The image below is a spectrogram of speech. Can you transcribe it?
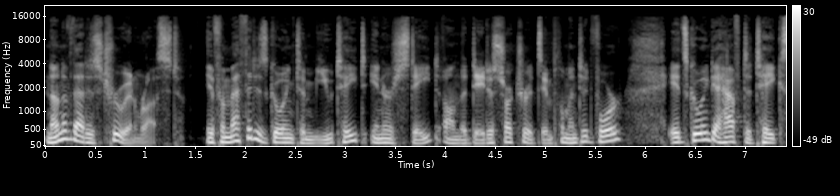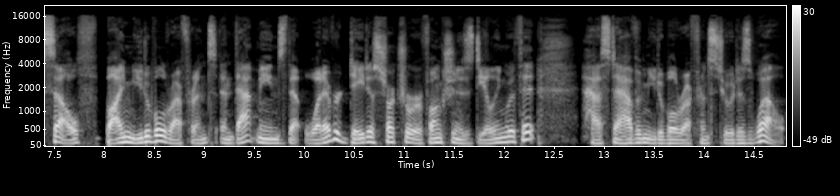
None of that is true in Rust. If a method is going to mutate inner state on the data structure it's implemented for, it's going to have to take self by mutable reference, and that means that whatever data structure or function is dealing with it has to have a mutable reference to it as well.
